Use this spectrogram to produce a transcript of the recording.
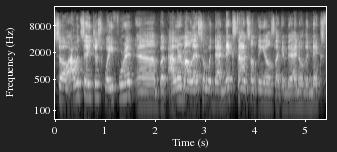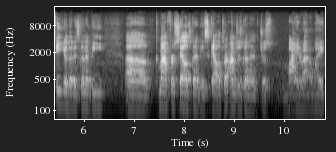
So I would say just wait for it. Um, but I learned my lesson with that. Next time something else, like the, I know the next figure that is going to be uh, come out for sale is going to be a Skeletor. I'm just going to just buy it right away.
